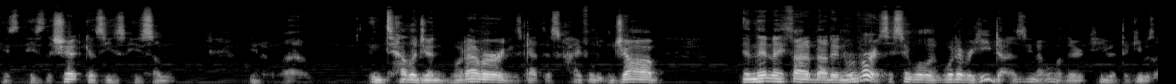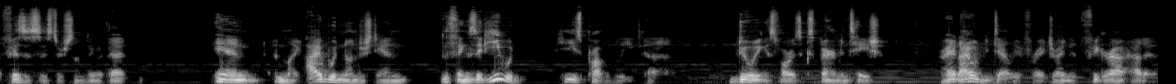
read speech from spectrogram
he's he's the shit because he's he's some you know uh, intelligent whatever, and he's got this highfalutin job. And then I thought about it in reverse. I said, well, whatever he does, you know, whether he would think he was a physicist or something like that. And I'm like, I wouldn't understand the things that he would he's probably uh, doing as far as experimentation. Right? I would be deadly afraid trying to figure out how to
